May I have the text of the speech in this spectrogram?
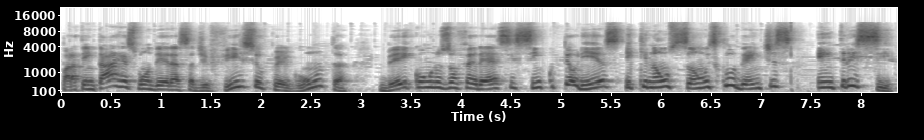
Para tentar responder essa difícil pergunta, Bacon nos oferece cinco teorias e que não são excludentes entre si.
